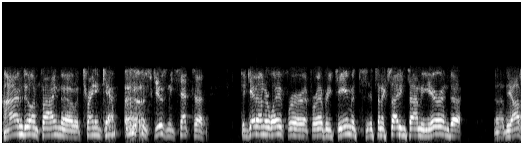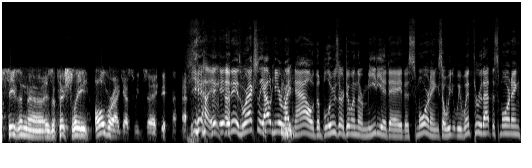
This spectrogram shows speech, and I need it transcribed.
I'm doing fine uh, with training camp. excuse me, set to to get underway for for every team. It's it's an exciting time of year, and uh, uh, the off season uh, is officially over. I guess we'd say. yeah, it, it is. We're actually out here right now. The Blues are doing their media day this morning, so we we went through that this morning.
